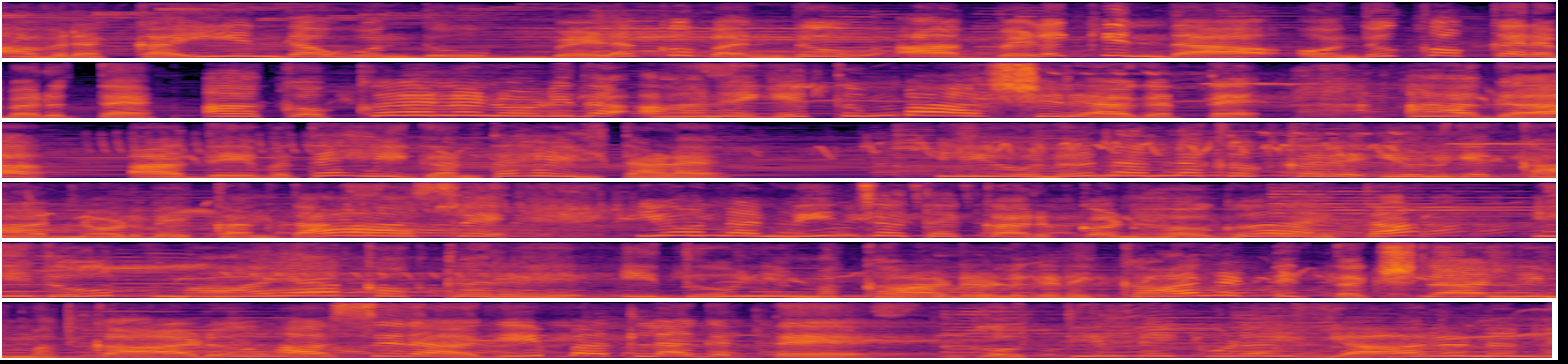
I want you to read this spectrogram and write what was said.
ಅವರ ಕೈಯಿಂದ ಒಂದು ಬೆಳಕು ಬಂದು ಆ ಬೆಳಕಿಂದ ಒಂದು ಕೊಕ್ಕರೆ ಬರುತ್ತೆ. ಆ ಕೊಕ್ಕರೆಯನ್ನು ನೋಡಿದ ಆನೆಗೆ ತುಂಬಾ ಆಶ್ಚರ್ಯ ಆಗತ್ತೆ. ಆಗ ಆ ದೇವತೆ ಹೀಗಂತ ಹೇಳ್ತಾಳೆ. ಇವನು ನನ್ನ ಕಕ್ಕರೆ, ಇವನಿಗೆ ಕಾಡ್ ನೋಡ್ಬೇಕಂತ ಆಸೆ. ಇವನ್ನ ನಿನ್ ಜೊತೆ ಕರ್ಕೊಂಡು ಹೋಗು, ಆಯ್ತಾ? ಇದು ಮಾಯಾ ಕೊಕ್ಕರೆ. ಇದು ನಿಮ್ಮ ಕಾಡೊಳಗಡೆ ಕಾಲಿಟ್ಟಿದ ತಕ್ಷಣ ನಿಮ್ಮ ಕಾಡು ಹಸಿರಾಗಿ ಬದಲಾಗತ್ತೆ. ಗೊತ್ತಿಲ್ಲದೆ ಕೂಡ ಯಾರು ನನ್ನ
